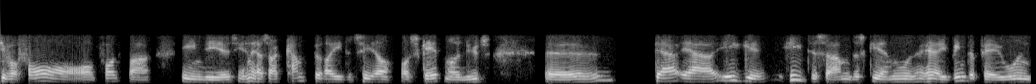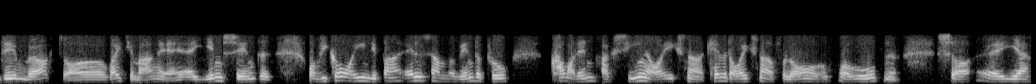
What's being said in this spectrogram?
det var forår, og folk var egentlig, øh, jeg har sagt, kampberedte til at, at skabe noget nyt. Øh, der er ikke helt det samme, der sker nu her i vinterperioden. Det er mørkt, og rigtig mange er hjemsendte. Og vi går egentlig bare alle sammen og venter på, kommer den vaccine og ikke snart, kan vi dog ikke snart få lov at, åbne. Så øh, jeg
